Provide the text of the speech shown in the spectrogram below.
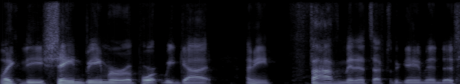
like the Shane Beamer report we got. I mean, five minutes after the game ended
